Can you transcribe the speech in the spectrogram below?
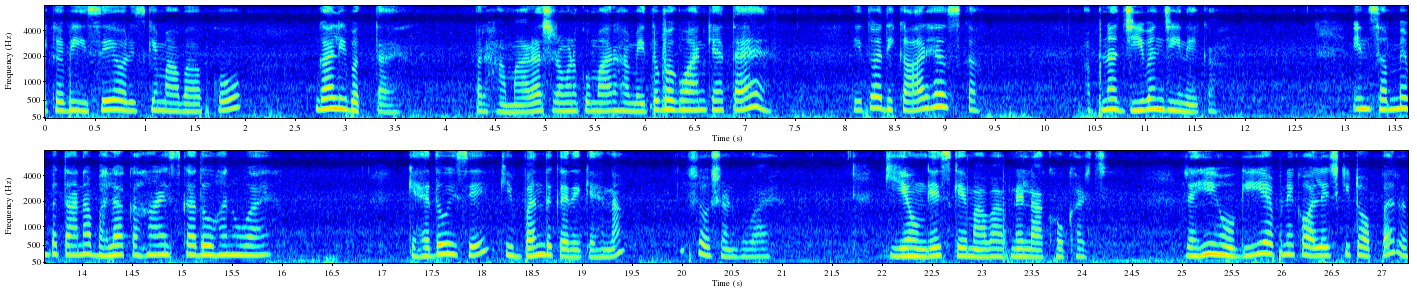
कभी इसे और इसके माँ बाप को गाली बकता है। पर हमारा श्रवण कुमार हमें तो भगवान कहता है। ये तो अधिकार है उसका, अपना जीवन जीने का। इन सब में बताना भला कहाँ इसका दोहन हुआ है? कह दो इसे कि बंद करे कहना कि शोषण हुआ है। किए होंगे इसके माँ बाप ने लाखों खर्च। रही होगी अपने कॉलेज की टॉपर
